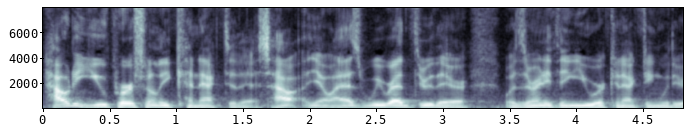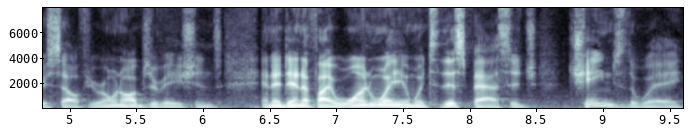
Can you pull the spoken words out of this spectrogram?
How do you personally connect to this? How, you know, as we read through there, was there anything you were connecting with yourself, your own observations? And identify one way in which this passage changed the way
